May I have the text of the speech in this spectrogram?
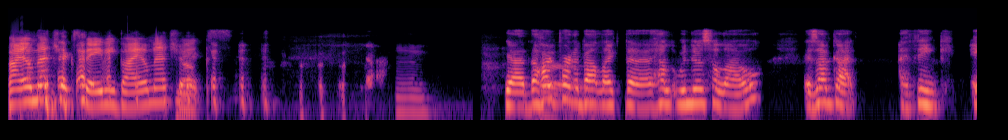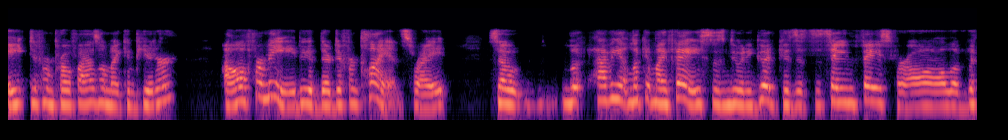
Biometrics, baby, biometrics. Mm. Yeah, the hard part Uh, about like the hel- Windows Hello is I've got, I think, eight different profiles on my computer, all for me. They're different clients, right? So look, having it look at my face doesn't do any good because it's the same face for all of the,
